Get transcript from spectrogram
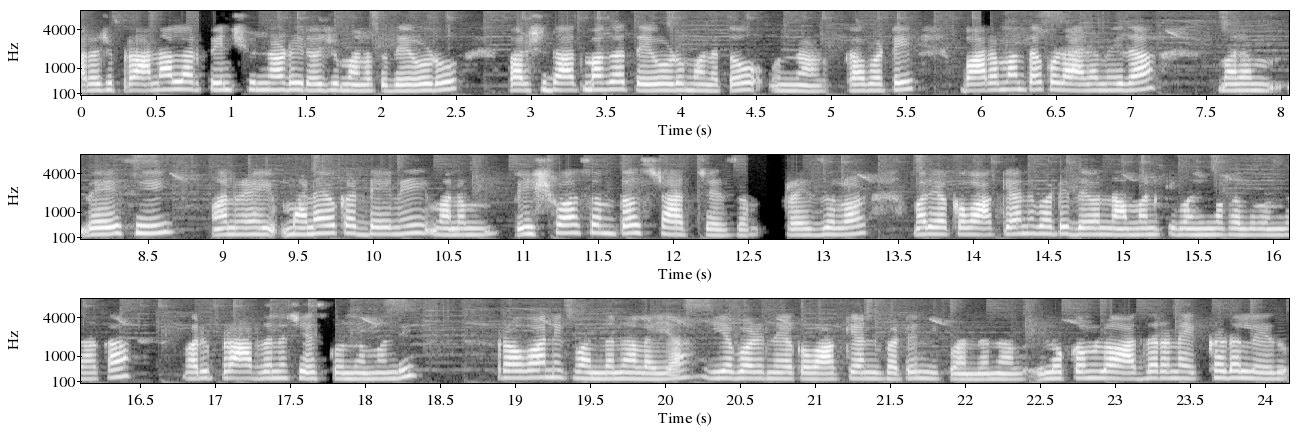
ఆ రోజు ప్రాణాలు అర్పించి ఉన్నాడు ఈరోజు మనకు దేవుడు పరిశుధాత్మగా దేవుడు మనతో ఉన్నాడు. కాబట్టి భారమంతా కూడా ఆయన మీద మనం వేసి మన మన యొక్క డేని మనం విశ్వాసంతో స్టార్ట్ చేద్దాం. ప్రైజ్ లాడ్ మరి యొక్క వాక్యాన్ని బట్టి దేవుని నామానికి మహిమ కలుగుందాక మరి ప్రార్థన చేసుకుందామండి. ప్రభా నీకు వందనాలయ్యా. ఇవ్వబడిన యొక్క వాక్యాన్ని బట్టి నీకు వందనాలు. ఈ లోకంలో ఆదరణ ఎక్కడ లేదు.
